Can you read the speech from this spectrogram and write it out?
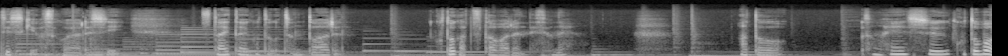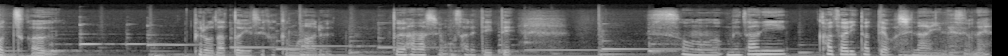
知識がすごいあるし伝えたいことがちゃんとあることが伝わるんですよね。あとその編集言葉を使うプロだという自覚もあるという話もされていてその無駄に飾り立てはしないんですよね。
